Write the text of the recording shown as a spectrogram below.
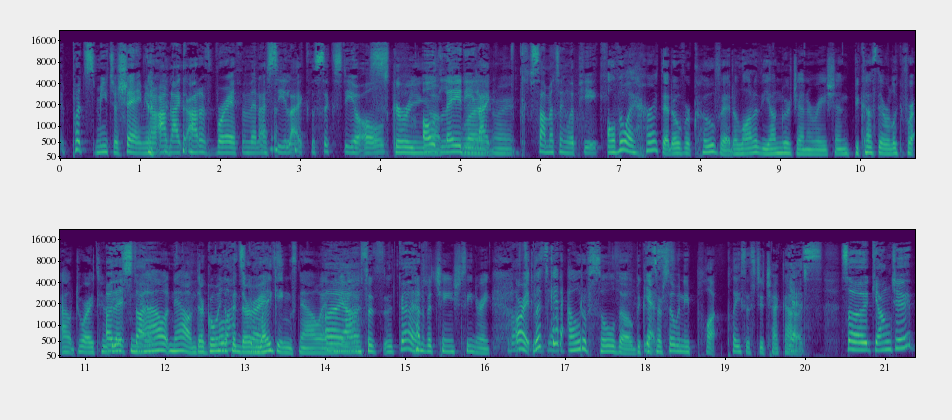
it puts me to shame. You know, I'm like out of breath, and then I see like the 60 year old Scurrying old up. lady Right, like right. summiting the peak. Although I heard that over COVID, a lot of the younger generation, because they were looking for outdoor oh, activities, started. now now they're going Well, up in their great. leggings now, and Oh, you yeah. know, so it's, it's kind of a changed scenery. All right, good, let's get out of Seoul though, because Yes. there's so many pl- places to check out. Yes. So Gyeongju,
